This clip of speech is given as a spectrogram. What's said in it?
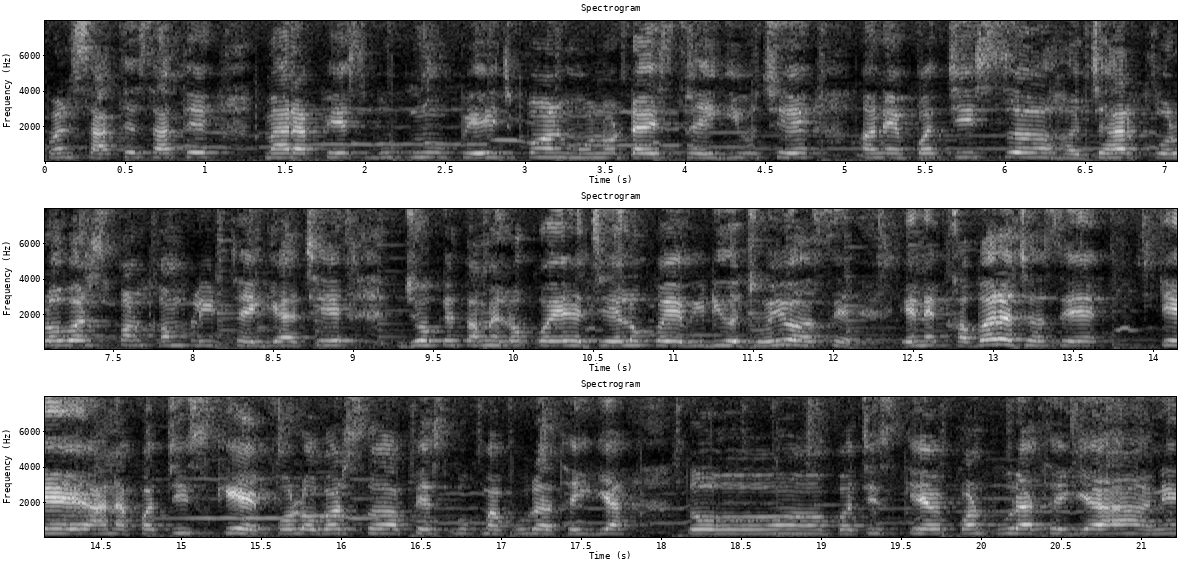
પણ સાથે સાથે મારા ફેસબુકનું પેજ પણ મોનોટાઈઝ થઈ ગયું છે અને પચીસ હજાર ફોલોવર્સ પણ કમ્પ્લીટ થઈ ગયા છે. જો કે તમે લોકોએ, જે લોકોએ વીડિયો જોયો હશે, એને ખબર જ હશે કે આના પચીસ કે ફોલોવર્સ ફેસબુકમાં પૂરા થઈ ગયા. તો પચીસ કે પણ પૂરા થઈ ગયા અને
